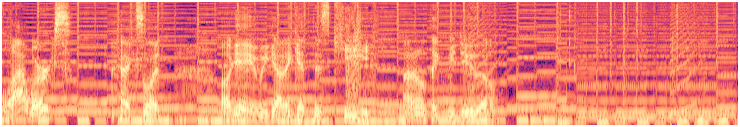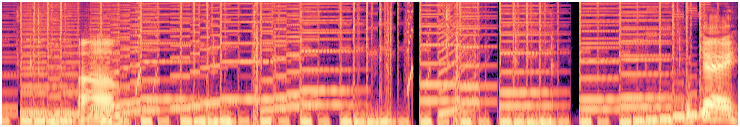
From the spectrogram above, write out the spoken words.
Well, that works. Excellent. Okay, we gotta get this key. I don't think we do, though. Um... Okay.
